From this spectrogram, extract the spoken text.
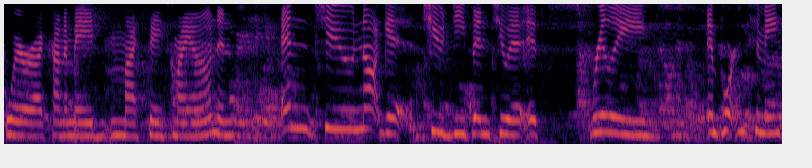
where I kind of made my faith my own, and and to not get too deep into it, it's really important to me.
